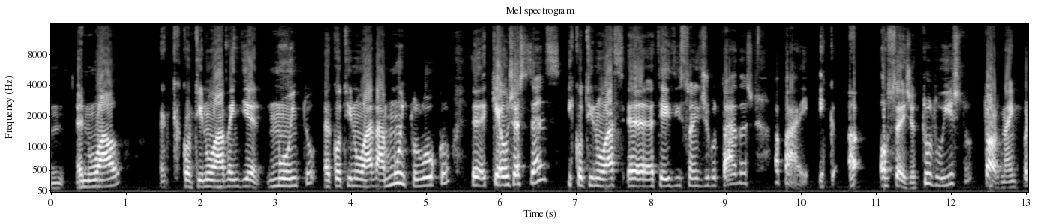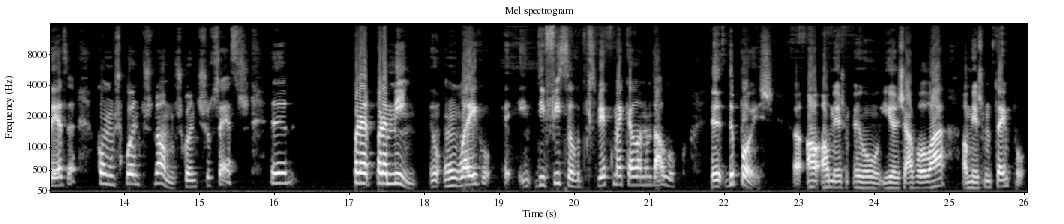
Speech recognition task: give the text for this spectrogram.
um, anual que continua a vender muito, a continuar a dar muito lucro, uh, que é o Just Dance, e continua a, a ter edições esgotadas. Opa, e, uh, ou seja, tudo isto torna a empresa com uns quantos nomes, uns quantos sucessos. para, para mim, um leigo, difícil de perceber como é que ela não dá lucro. depois, ao, ao, mesmo, eu, eu já vou lá, ao mesmo tempo,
